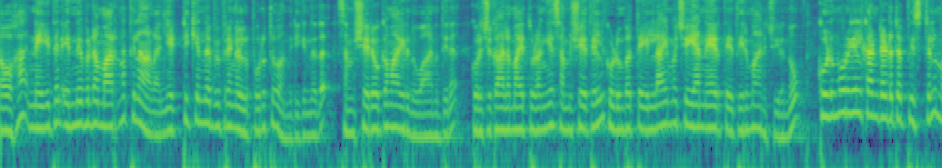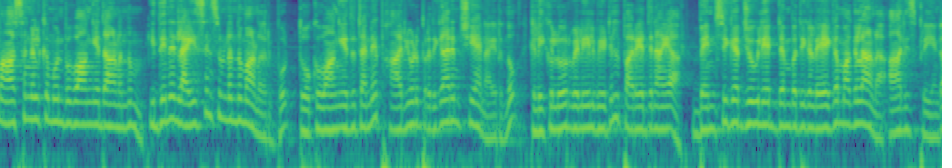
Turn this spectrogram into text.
നോഹ നെയ്തൻ എന്നിവരുടെ മരണത്തിലാണ് ഞെട്ടിക്കുന്ന വിവരങ്ങൾ പുറത്തു വന്നിരിക്കുന്നത്. സംശയരോഗമായിരുന്നു ആനന്ദിന്. കുറച്ചു കാലമായി തുടങ്ങിയ സംശയത്തിൽ കുടുംബത്തെ ഇല്ലായ്മ ചെയ്യാൻ നേരത്തെ തീരുമാനിച്ചിരുന്നു. കുളിമുറിയിൽ കണ്ടെടുത്ത പിസ്റ്റൾ മാസങ്ങൾക്ക് മുൻപ് വാങ്ങിയതാണെന്നും ഇതിന് ലൈസൻസ് ഉണ്ടെന്നുമാണ് റിപ്പോർട്ട്. തോക്ക് വാങ്ങിയത് തന്നെ ഭാര്യയോട് പ്രതികാരം ചെയ്യാനായിരുന്നു. കിളിക്കുള്ളൂർ വെളിയിൽ വീട്ടിൽ പറയത്തിനായ ബെൻസിഗർ ജൂലിയറ്റ് ദമ്പതികളുടെ ഏക മകളാണ് ആലിസ് പ്രിയങ്ക.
